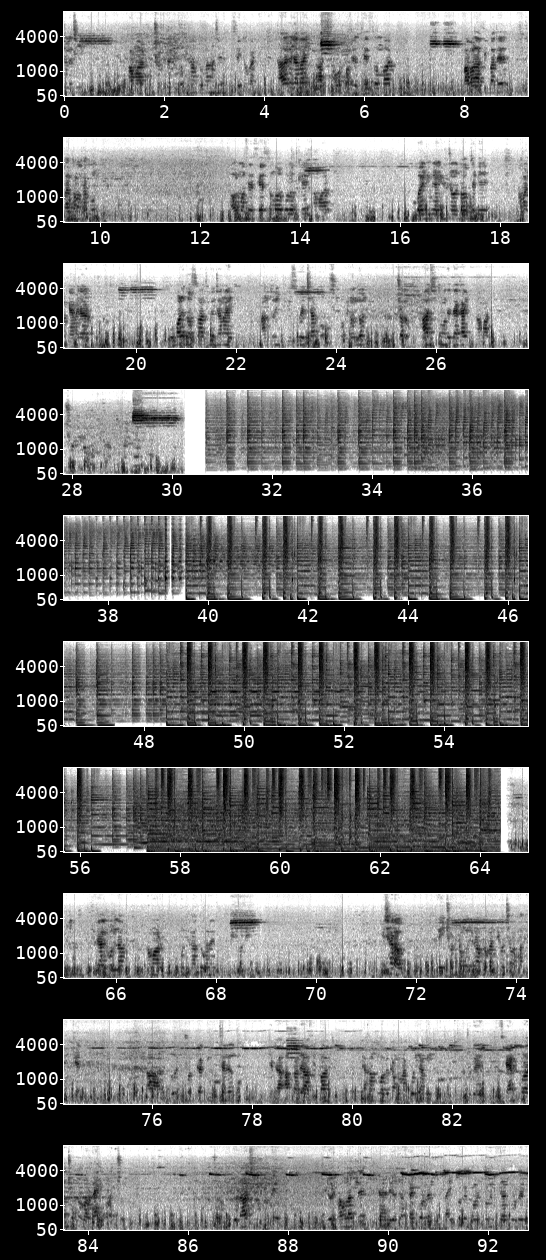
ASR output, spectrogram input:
চলেছি আমার ছোট্ট দোকান আছে, সেই জানাই শেষ বাবার আশীর্বাদে থাকুন। মাসের শেষ সোমবার উপলক্ষে আমার তরফ থেকে আমার ক্যামেরার ওপারে দর্শনার্থীকে জানাই আন্তরিক শুভেচ্ছা ও অভিনন্দন। চলো, আজ তোমাদের দেখাই আমার খেয়াল করলাম, আমার মুদিখানার দোকানের এছাড়াও এই ছোট্ট মুদিখানার দোকানটি হচ্ছে আমার হাতির ক্ষেত আর ছোট্ট একটি ইউটিউব চ্যানেল যেটা আপনাদের আশীর্বাদ, একান্তভাবে কামনা করি আমি ইউটিউবে স্ট্যান্ড করার জন্য বা র্যাঙ্ক করার জন্য। ভালো লাগলে চ্যানেলটিকে সাবস্ক্রাইব করবেন লাইক করবেন কমেন্ট করবেন শেয়ার করবেন।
